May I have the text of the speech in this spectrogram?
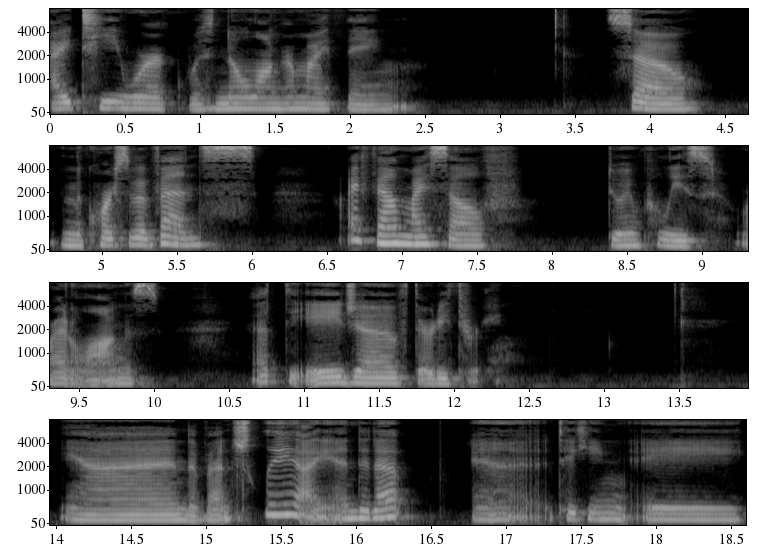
IT work was no longer my thing. So, in the course of events, I found myself doing police ride alongs at the age of 33. And eventually I ended up uh, taking a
